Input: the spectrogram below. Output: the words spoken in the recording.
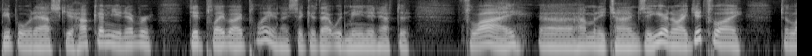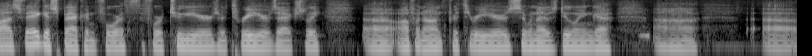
people would ask you, how come you never did play by play? And I said, because that would mean you'd have to fly uh, how many times a year? No, I did fly to Las Vegas back and forth for two years or three years actually, uh, off and on for three years. So when I was doing uh, uh, uh,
